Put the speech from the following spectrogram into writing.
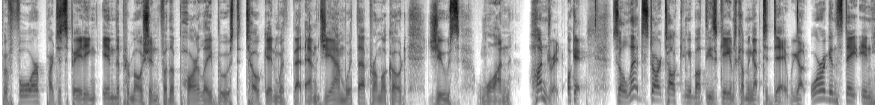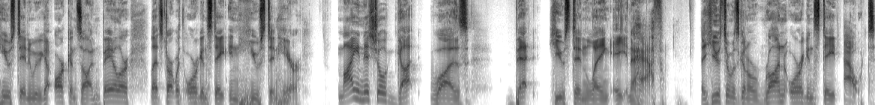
before participating in the promotion for the Parlay Boost token with BetMGM with that promo code JUICE100. 100. Okay, so let's start talking about these games coming up today. We got Oregon State in Houston and we've got Arkansas and Baylor. Let's start with Oregon State in Houston here. My initial gut was bet Houston laying eight and a half. That Houston was going to run Oregon State out.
